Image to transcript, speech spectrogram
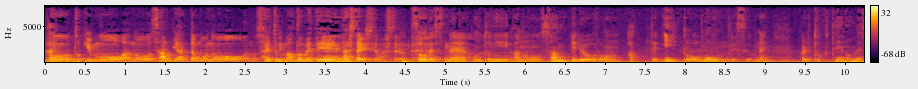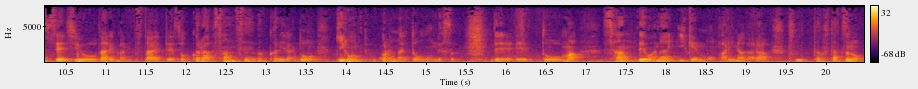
の時も、はい。はい、あの賛否あったものをサイトにまとめて出したりしてましたよね、そうですね。本当にあの賛否両論あっていいと思うんですよね、やっぱり特定のメッセージを誰かに伝えてそこから賛成ばっかりだと議論って起こらないと思うんです。でえっとまあ賛ではない意見もありながらそういった2つの、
